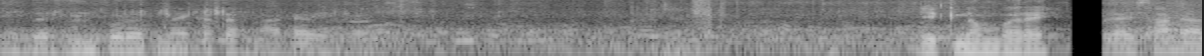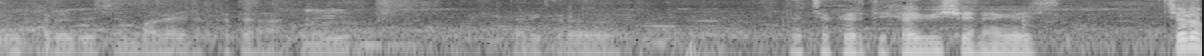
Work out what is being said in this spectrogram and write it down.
नजर पण पुरत नाही खतरनाक आहे एक नंबर आहे. गाईस आम्ही आलो प्रदर्शन बघायला खतरनाक नाही. तर इकडं त्याच्याकरती काही विषय नाही गाईस. चलो.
